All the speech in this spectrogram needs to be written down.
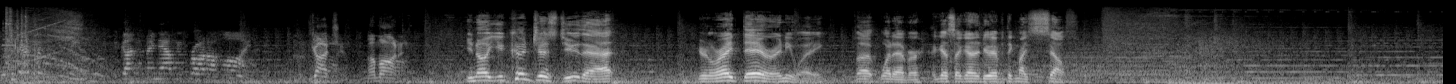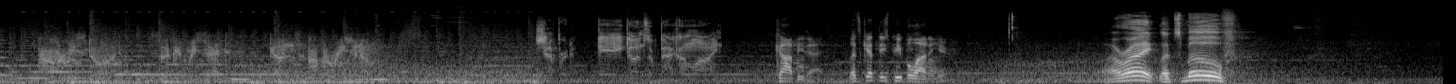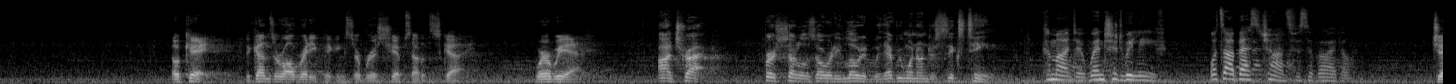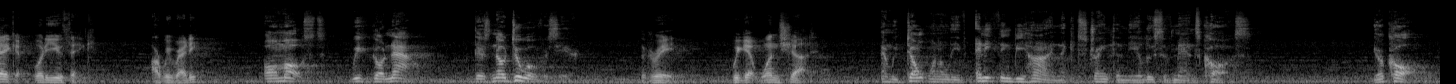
The guns may now be brought online. Gotcha. I'm on it. You know, you could just do that. You're right there anyway. But whatever. I guess I gotta do everything myself. Let's get these people out of here. All right, let's move. Okay, the guns are already picking Cerberus ships out of the sky. Where are we at? On track. First shuttle is already loaded with everyone under 16. Commander, when should we leave? What's our best chance for survival? Jacob, what do you think? Are we ready? Almost. We could go now. There's no do-overs here. Agreed. We get one shot. And we don't want to leave anything behind that could strengthen the Illusive Man's cause. Your call.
